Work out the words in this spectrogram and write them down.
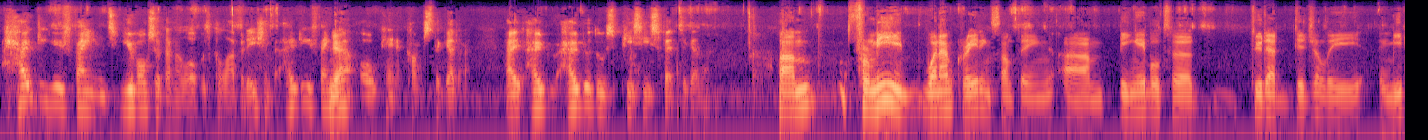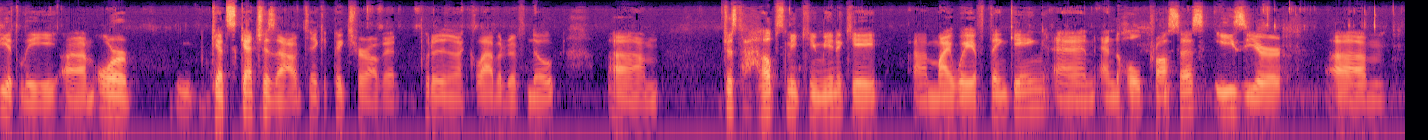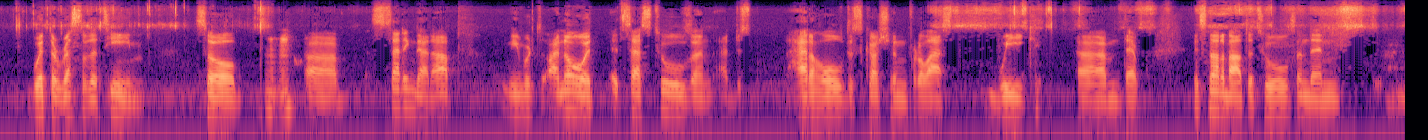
How do you find you've also done a lot with collaboration, but how do you find Yeah. that all kind of comes together? How how how do those pieces fit together? Um, for me, when I'm creating something, um, being able to do that digitally immediately, um, or get sketches out, take a picture of it, put it in a collaborative note, um, just helps me communicate uh, my way of thinking and and the whole process easier um, with the rest of the team. So Mhm. uh, setting that up. I mean, we're t- I know it, it says tools, and I just had a whole discussion for the last week um, that it's not about the tools, and then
